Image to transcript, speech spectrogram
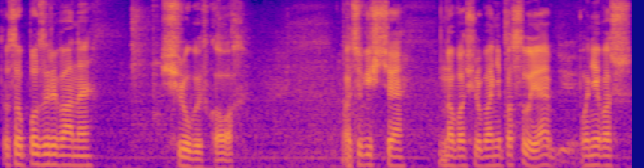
to są pozrywane śruby w kołach. Oczywiście nowa śruba nie pasuje, ponieważ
